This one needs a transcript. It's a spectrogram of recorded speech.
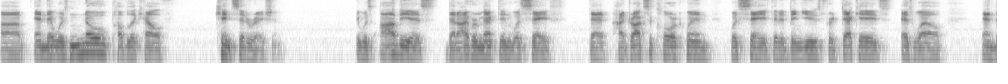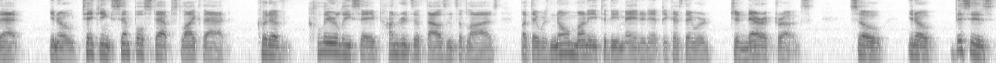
Uh, and there was no public health consideration. It was obvious that ivermectin was safe, that hydroxychloroquine was safe. It had been used for decades as well. And that, you know, taking simple steps like that could have clearly saved hundreds of thousands of lives, but there was no money to be made at it because they were generic drugs. So, you know, this is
